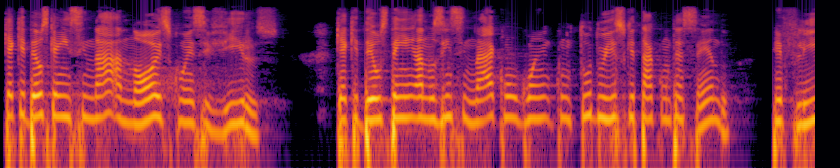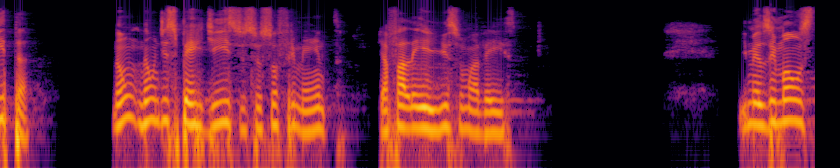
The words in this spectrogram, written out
O que é que Deus quer ensinar a nós com esse vírus? O que é que Deus tem a nos ensinar com, com, com tudo isso que está acontecendo? Reflita. Não, não desperdice o seu sofrimento. Já falei isso uma vez. E, meus irmãos,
